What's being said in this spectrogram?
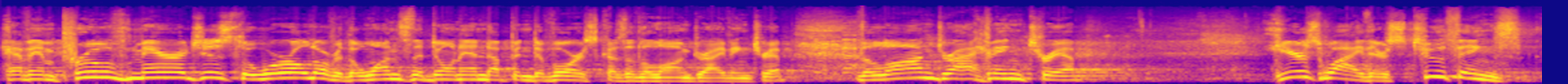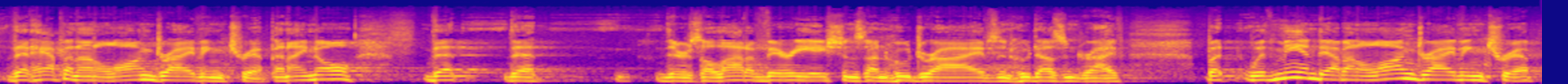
have improved marriages the world over, the ones that don't end up in divorce because of the long driving trip. The long driving trip. Here's why there's two things that happen on a long driving trip. And I know that that there's a lot of variations on who drives and who doesn't drive. But with me and Deb on a long driving trip,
